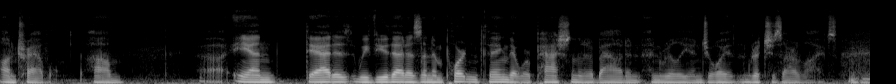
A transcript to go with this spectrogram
on travel, um, uh, and that is we view that as an important thing that we're passionate about and, and really enjoy it enriches our lives. Mm-hmm.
